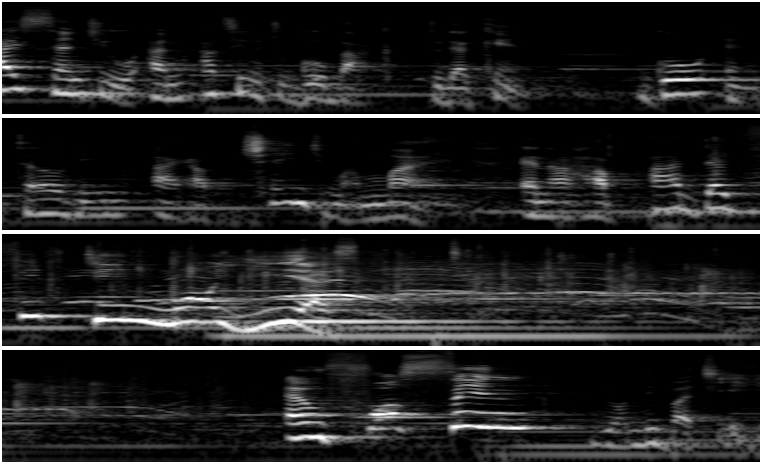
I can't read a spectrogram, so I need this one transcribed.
I sent you. I'm asking you to go back to the king. Go and tell him, I have changed my mind and I have added 15 more years. Enforcing your liberty.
